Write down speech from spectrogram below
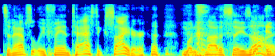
it's an absolutely fantastic cider, but it's not a saison. It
